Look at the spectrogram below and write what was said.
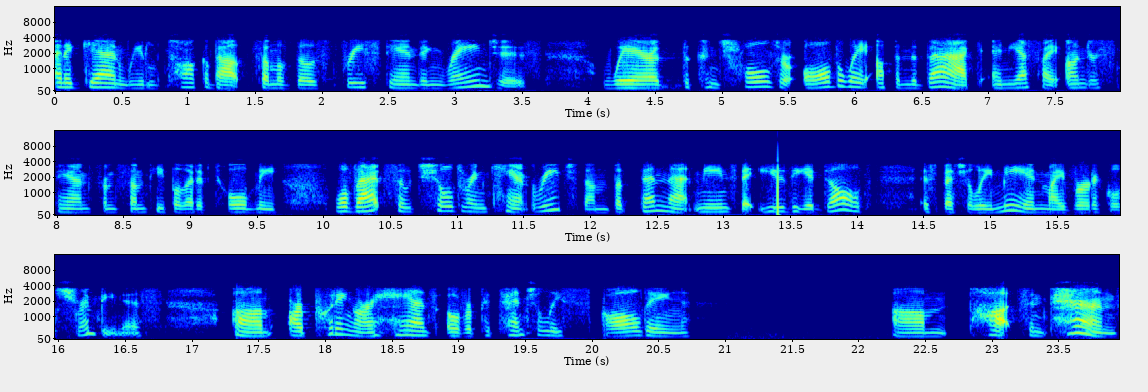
And again, we talk about some of those freestanding ranges where the controls are all the way up in the back. And yes, I understand from some people that have told me, well, that's so children can't reach them. But then that means that you, the adult, especially me in my vertical shrimpiness, um, are putting our hands over potentially scalding um, pots and pans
